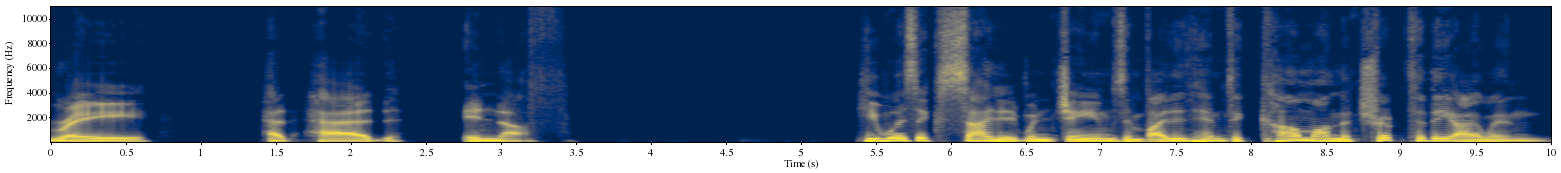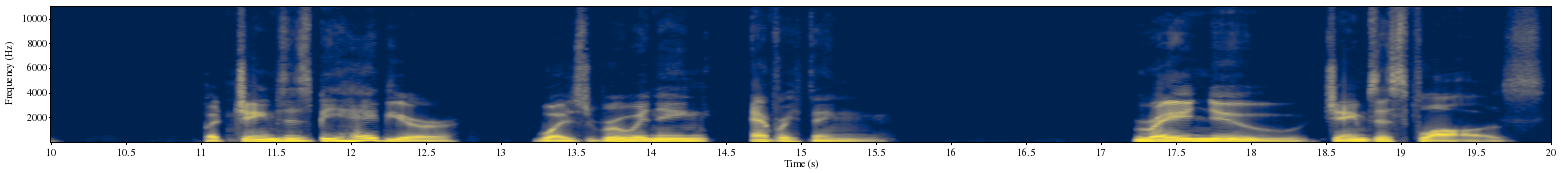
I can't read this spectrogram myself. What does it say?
Ray had had enough. He was excited when James invited him to come on the trip to the island. But James's behavior was ruining everything. Ray knew James's flaws,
